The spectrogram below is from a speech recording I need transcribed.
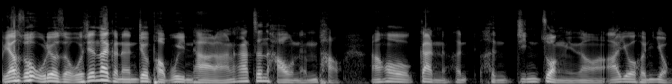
不要说五六十，我现在可能就跑不赢他了。他真的好能跑，然后干很很精壮，你知道吗？啊，又很勇。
